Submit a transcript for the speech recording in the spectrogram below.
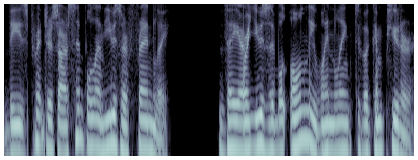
These printers are simple and user-friendly. They are usable only when linked to a computer.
